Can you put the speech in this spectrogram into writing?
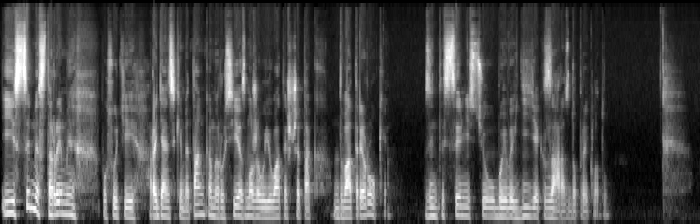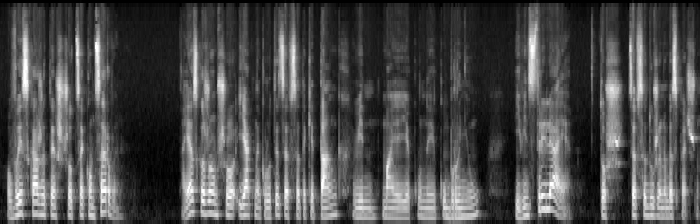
І з цими старими, по суті, радянськими танками Росія зможе воювати ще так 2-3 роки з інтенсивністю бойових дій, як зараз, до прикладу. Ви скажете, що це консерви? А я скажу вам, що як не крути, це все-таки танк, він має яку не яку броню, і він стріляє. Тож це все дуже небезпечно.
